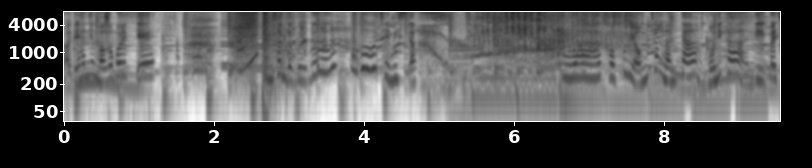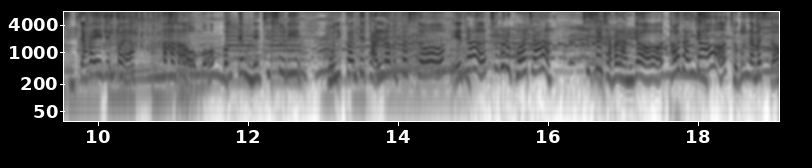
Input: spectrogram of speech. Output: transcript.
어디 한 입 먹어볼게. 풍선도 불고, 우후, 재밌어. 우와, 거품이 엄청 많다. 모니카, 네 이빨 진짜 하얘질 거야. 하하, 어머, 껌 때문에 칫솔이 모니카한테 달라붙었어. 얘들아, 친구를 구하자. 칫솔 잡아당겨. 더 당겨. 조금 남았어.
